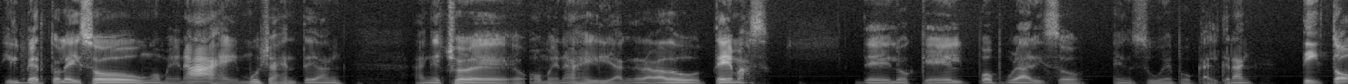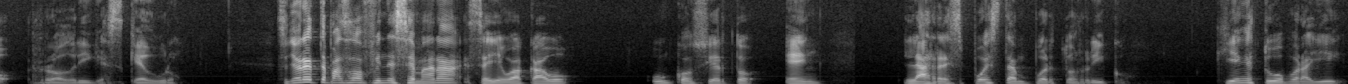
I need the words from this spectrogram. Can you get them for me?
Gilberto le hizo un homenaje y mucha gente han, han hecho eh, homenaje y han grabado temas de lo que él popularizó en su época. El gran Tito Rodríguez. Qué duro. Señores, este pasado fin de semana se llevó a cabo un concierto en La Respuesta en Puerto Rico. ¿Quién estuvo por allí?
